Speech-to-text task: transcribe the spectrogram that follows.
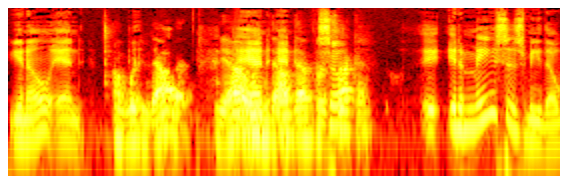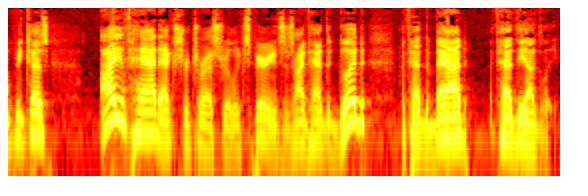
you know, and I wouldn't doubt it. Yeah, I wouldn't doubt that for so a second. It, it amazes me though because I've had extraterrestrial experiences. I've had the good, I've had the bad, I've had the ugly.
